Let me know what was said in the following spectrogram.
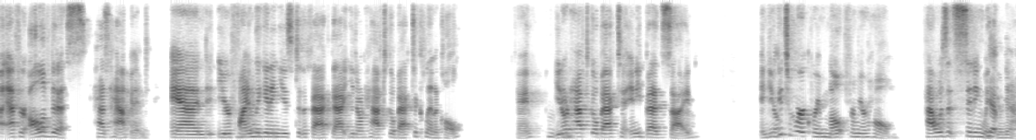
after all of this has happened, and you're Mm-hmm. finally getting used to the fact that you don't have to go back to clinical, okay? You don't have to go back to any bedside, and you Nope. get to work remote from your home. How is it sitting with Yep. you now?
